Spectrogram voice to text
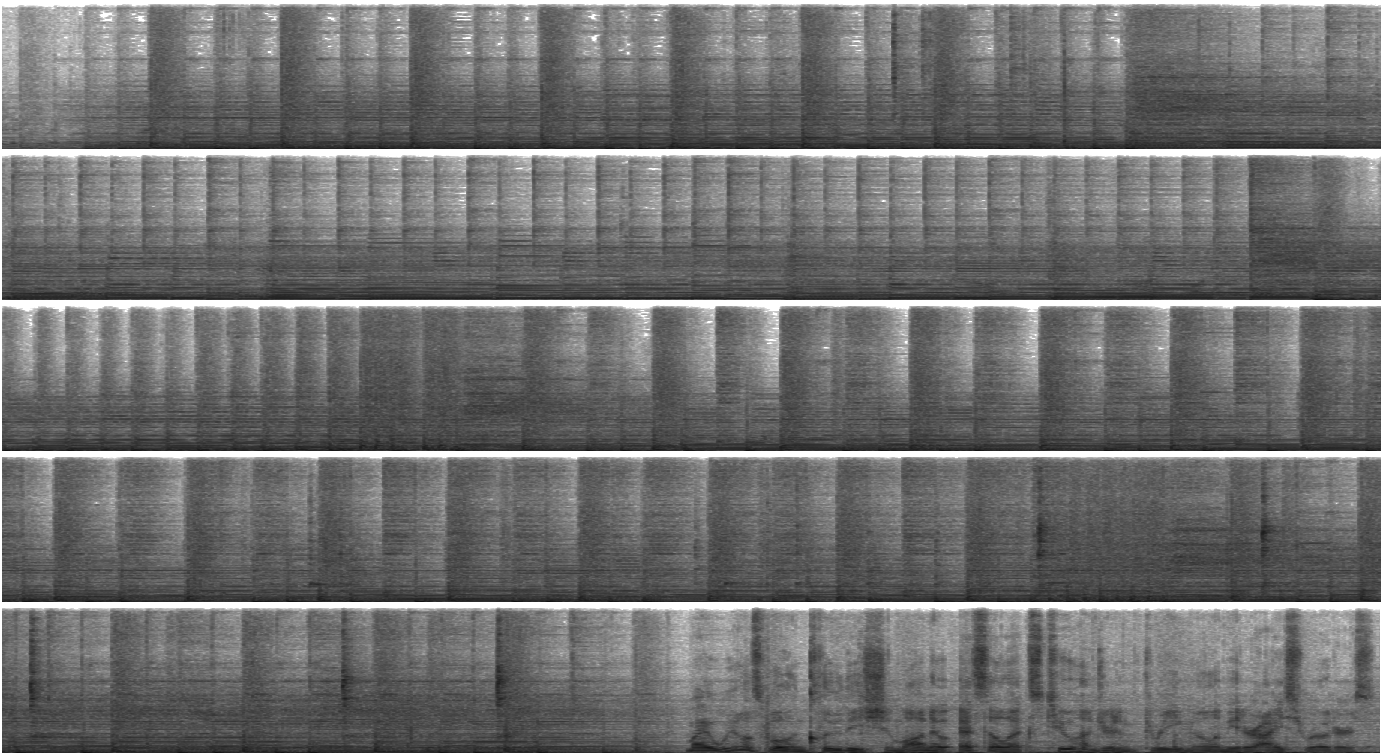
Wheels will include the Shimano SLX 203mm ice rotors.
